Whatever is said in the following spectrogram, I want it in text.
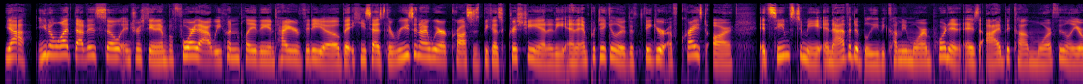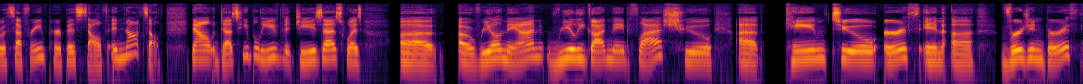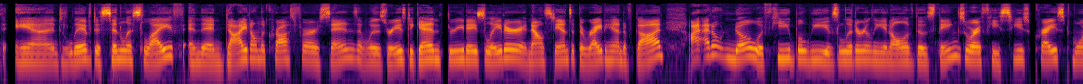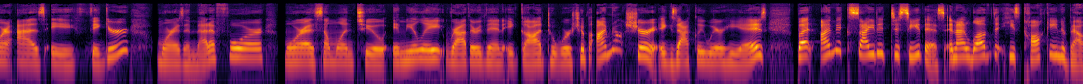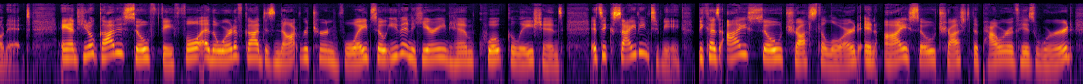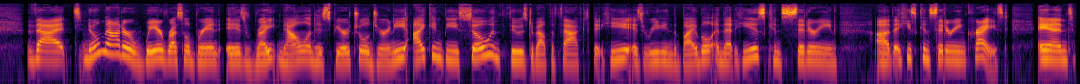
Yeah, you know what? That is so interesting. And before that, we couldn't play the entire video, but he says the reason I wear a cross is because Christianity, and in particular the figure of Christ, are, it seems to me, inevitably becoming more important as I become more familiar with suffering, purpose, self, and not self. Now, does he believe that Jesus was uh, a real man, really God made flesh, who uh, came to earth in a virgin birth and lived a sinless life and then died on the cross for our sins and was raised again three days later and now stands at the right hand of God. I, I don't know if he believes literally in all of those things or if he sees Christ more as a figure, more as a metaphor, more as someone to emulate rather than a God to worship. I'm not sure exactly where he is, but I'm excited to see this. And I love that he's talking about it. And, you know, God is so faithful and the word of God does not return void. So even hearing him quote Galatians, it's exciting to me because I so trust the Lord and I so trust the power of his word that no matter where Russell Brand is right now on his spiritual journey, I can be so enthused about the fact that he is reading the Bible and that he is considering uh, that he's considering Christ. And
